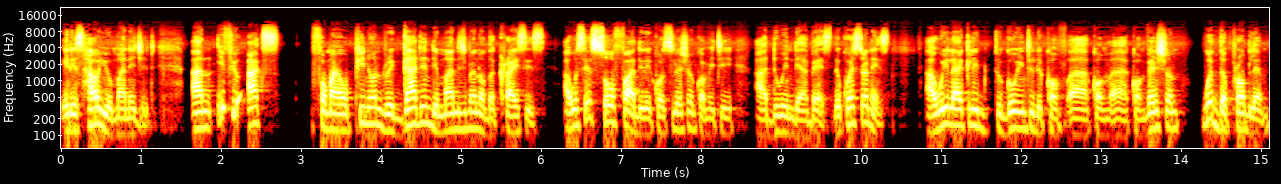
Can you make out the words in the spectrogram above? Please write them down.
It is how you manage it. And if you ask for my opinion regarding the management of the crisis, I would say so far the Reconciliation Committee are doing their best. The question is, are we likely to go into the conf- uh, uh, convention with the problem?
